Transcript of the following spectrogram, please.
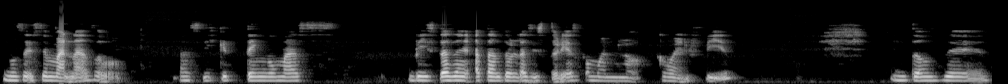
no sé, semanas o así que tengo más vistas a, tanto en las historias como en lo como en el feed. Entonces,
